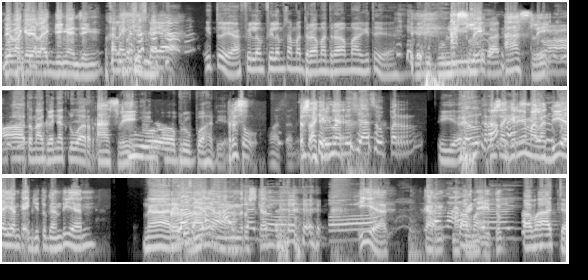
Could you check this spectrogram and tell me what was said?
Dia pakai legging anjing. Pakai legging. kayak itu ya, film-film sama drama-drama gitu ya. Jadi bully Asli, gitu kan. asli, Wah, tenaganya keluar. asli. Wah, berubah dia. Terus- matanya. Terus Jadi akhirnya manusia super. Iya. Ya terus akhirnya malah dia yang kayak gitu gantian. Nah, itu dia yang meneruskan. Oh, Iya, sama makanya aja. itu sama aja,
